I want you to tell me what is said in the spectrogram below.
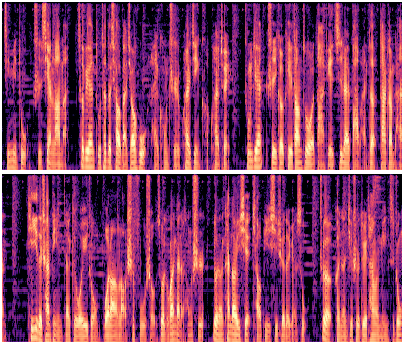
精密度直线拉满。侧边独特的翘板交互来控制快进和快退，中间是一个可以当做打碟机来把玩的大转盘。T E 的产品在给我一种博朗老师傅手做的观感的同时，又能看到一些调皮戏谑的元素，这可能就是对他们名字中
